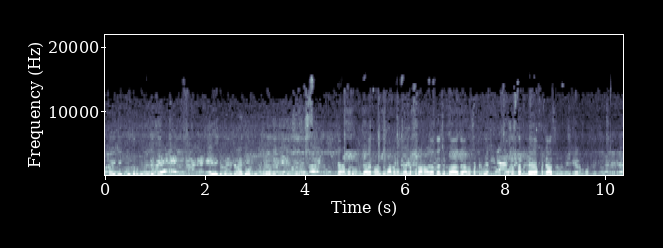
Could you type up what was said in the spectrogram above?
आपको एक एक, दो रुपये में देखिए। ये एक रुपये मीटर है, दो रुपये मीटर है, देखिए, कितनी सस्ती कैरम बोर्ड भी मिल जाएगा, थोड़ा दुकानों में मेला पुराना हो जाता है, जब आया था यहाँ पे पट्टे पे, सस्ता मिल जाएगा, पचास रुपये में ये कैरम बोर्ड देखिए।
